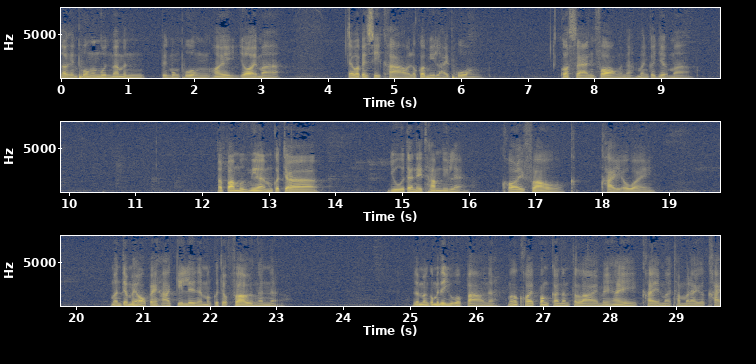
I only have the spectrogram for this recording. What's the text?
เราเห็นพวงองุ่นว่ามันเป็นพวงพวงห้อยย้อยมา แต่ว่าเป็นสีขาวแล้วก็มีหลายพวง ก็แสนฟองนะ มันก็เยอะมาก แล้วปลาหมึกเนี่ย มันก็จะอยู่แต่ในถ้ำนี่แหละ คอยเฝ้าไข่เอาไว้ มันจะไม่ออกไปหากินเลยนะ มันก็จะเฝ้าอย่างนั้นนะ่ะแล้วมันก็ไม่ได้อยู่เปล่าๆนะ มันก็คอยป้องกันอันตรายไม่ให้ใครมาทำอะไรกับไข่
